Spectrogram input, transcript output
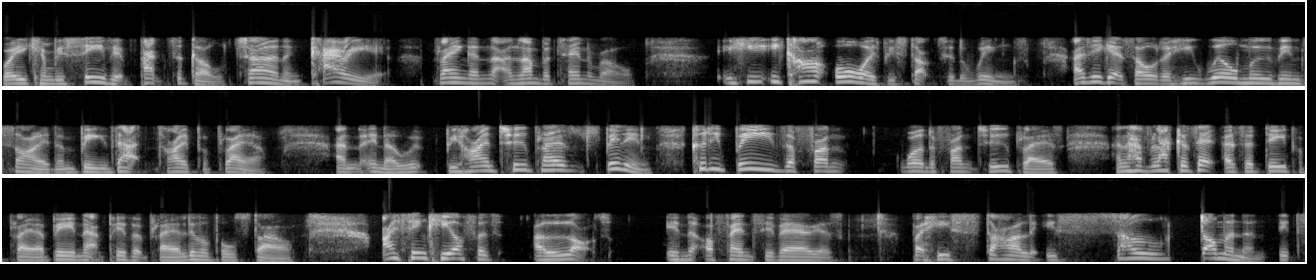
where he can receive it back to goal, turn and carry it, playing a, a number 10 role? He, he can't always be stuck to the wings. As he gets older, he will move inside and be that type of player. And, you know, behind two players spinning. Could he be the front one of the front two players and have Lacazette as a deeper player, being that pivot player, Liverpool style. I think he offers a lot in the offensive areas, but his style is so dominant. It's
